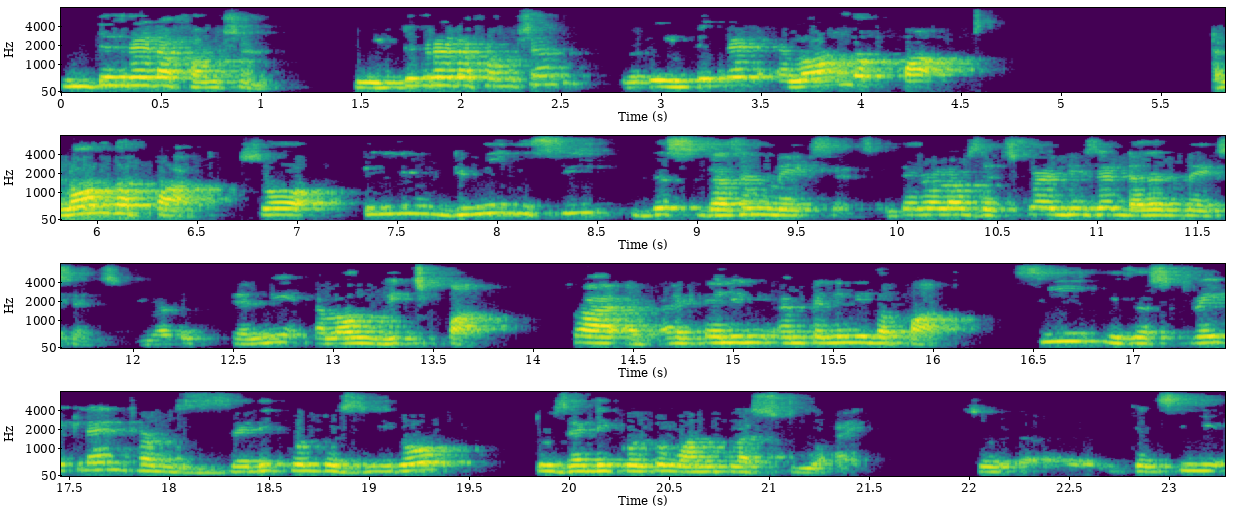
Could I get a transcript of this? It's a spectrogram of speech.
integrate a function. To integrate a function, you have to integrate along the path along the path. So till you give me the c, this doesn't make sense. Integral of z squared dz doesn't make sense. You have to tell me along which path. So I, am telling I'm telling you the path. C is a straight line from z equal to 0 to z equal to 1 plus 2i. So uh, you can see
